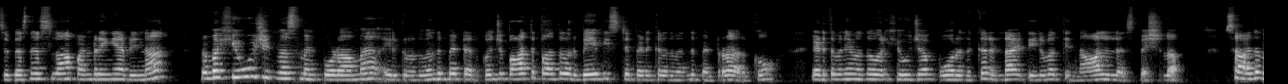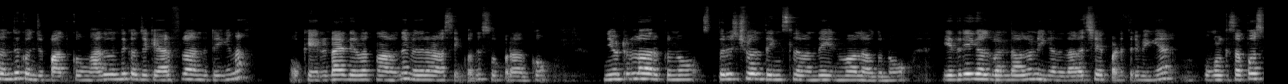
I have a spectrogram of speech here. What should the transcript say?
ஸோ பிஸ்னஸ்லாம் பண்ணுறீங்க அப்படின்னா ரொம்ப ஹியூஜ் இன்வெஸ்ட்மெண்ட் போடாமல் இருக்கிறது வந்து பெட்டர் கொஞ்சம் பார்த்து பார்த்து ஒரு பேபி ஸ்டெப் எடுக்கிறது வந்து பெட்டராக இருக்கும். எடுத்தவொடனே வந்து ஒரு ஹியூஜாக போகிறதுக்கு ரெண்டாயிரத்தி இருபத்தி நாலில் ஸ்பெஷலாக ஸோ அது வந்து கொஞ்சம் பார்த்துக்கோங்க. அது வந்து கொஞ்சம் கேர்ஃபுல்லாக இருந்துட்டீங்கன்னா ஓகே ரெண்டாயிரத்தி இருபத்தி நாலு வந்து மிதனராசிக்கு வந்து சூப்பராக இருக்கும். நியூட்ரலாக இருக்கணும். ஸ்பிரிச்சுவல் திங்ஸில் வந்து இன்வால்வ் ஆகணும். எதிரிகள் வந்தாலும் நீங்கள் அதை அலட்சியப்படுத்திடுவீங்க உங்களுக்கு சப்போஸ்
